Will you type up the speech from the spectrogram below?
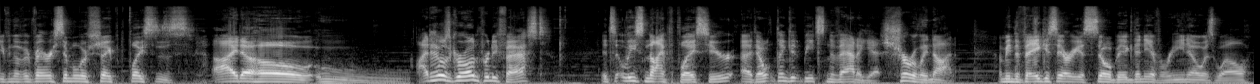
Even though they're very similar shaped places. Idaho. Ooh. Idaho's growing pretty fast. It's at least ninth place here. I don't think it beats Nevada yet. Surely not. I mean, the Vegas area is so big. Then you have Reno as well.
